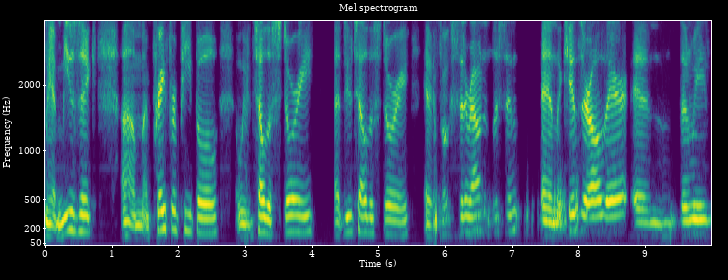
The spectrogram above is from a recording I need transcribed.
We have music. Um, I pray for people. We tell the story. I do tell the story, and folks sit around and listen, and the kids are all there, and then we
